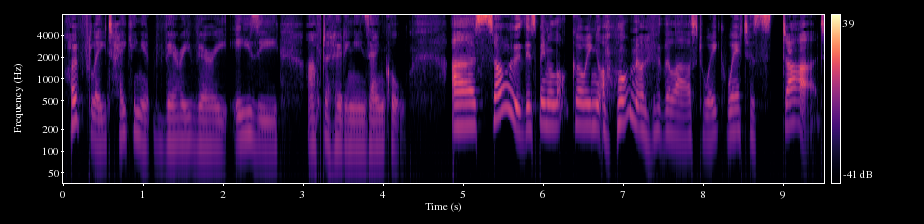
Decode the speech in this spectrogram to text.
hopefully taking it very, very easy after hurting his ankle. Uh, so there's been a lot going on over the last week. Where to start?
